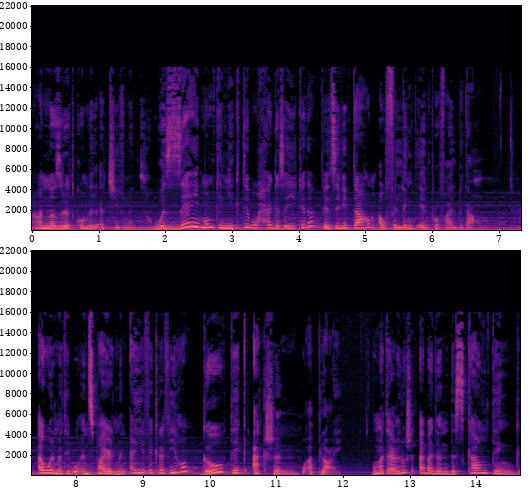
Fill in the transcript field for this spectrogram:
عن نظرتكم لل achievement وإزاي ممكن يكتبوا حاجة زي كده في ال CV بتاعهم أو في ال LinkedIn profile بتاعهم. أول ما تبقوا inspired من أي فكرة فيهم go take action و apply وما تعملوش أبدا discounting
